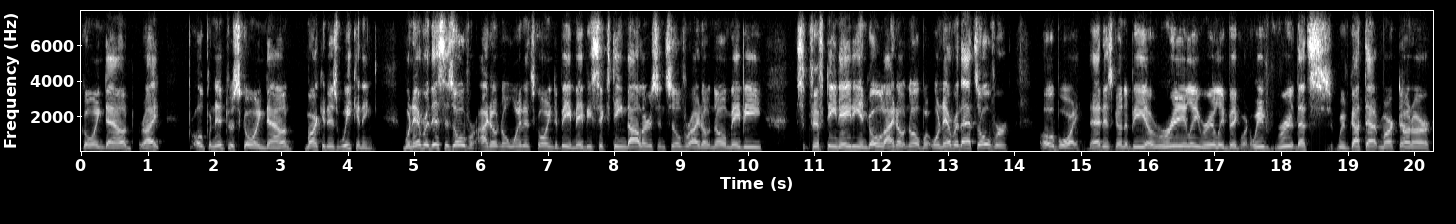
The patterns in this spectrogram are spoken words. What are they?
going down, right? Open interest going down. Market is weakening. Whenever this is over, I don't know when it's going to be. Maybe sixteen dollars in silver. I don't know. Maybe 1580 in gold. I don't know, but whenever that's over, oh boy, that is going to be a really, really big one. We've re- that's we've got that marked on our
